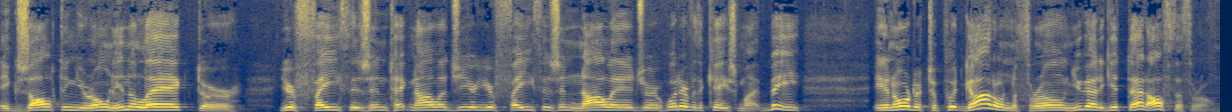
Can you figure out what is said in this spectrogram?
exalting your own intellect or your faith is in technology or your faith is in knowledge or whatever the case might be, in order to put God on the throne, you got to get that off the throne.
